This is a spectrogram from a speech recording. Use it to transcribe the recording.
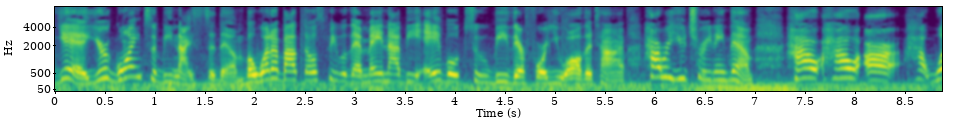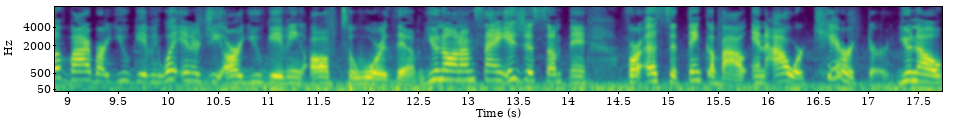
yeah you're going to be nice to them but what about those people that may not be able to be there for you all the time how are you treating them how how are how what vibe are you giving what energy are you giving off toward them you know what i'm saying it's just something for us to think about in our character. You know,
